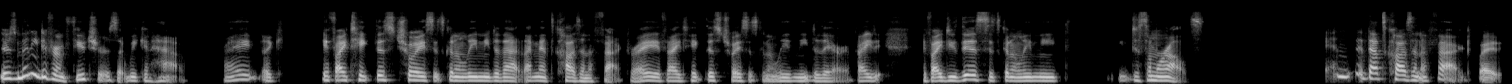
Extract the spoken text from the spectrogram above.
there's many different futures that we can have, right? Like if I take this choice, it's going to lead me to that. I mean, it's cause and effect, right? If I take this choice, it's going to lead me to there. If I if I do this, it's going to lead me to somewhere else. And that's cause and effect. But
